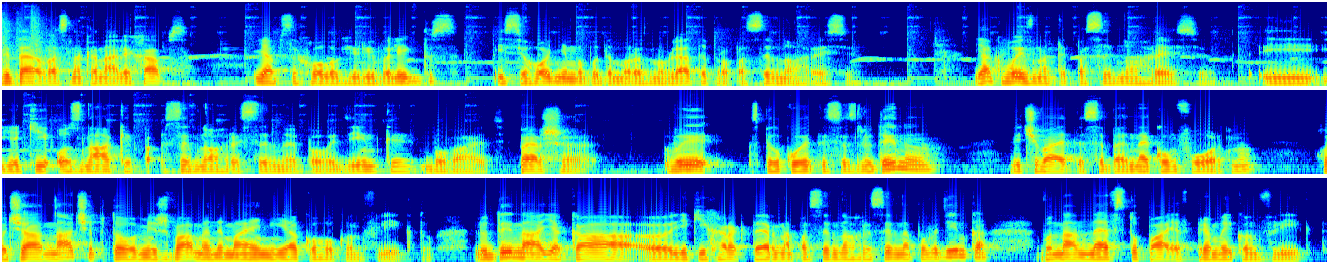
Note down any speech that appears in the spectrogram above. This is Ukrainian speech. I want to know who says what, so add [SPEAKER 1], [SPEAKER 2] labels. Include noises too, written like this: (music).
[SPEAKER 1] Вітаю вас на каналі Хабс. Я психолог Юрій Велікдус, і сьогодні ми будемо розмовляти про пасивну агресію. Як визнати пасивну агресію? І які ознаки пасивно-агресивної поведінки бувають? Перше, ви спілкуєтеся з людиною, відчуваєте себе некомфортно, хоча, начебто, між вами немає ніякого конфлікту. Людина, яка, е, якій характерна пасивно-агресивна поведінка, вона не вступає в прямий конфлікт.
